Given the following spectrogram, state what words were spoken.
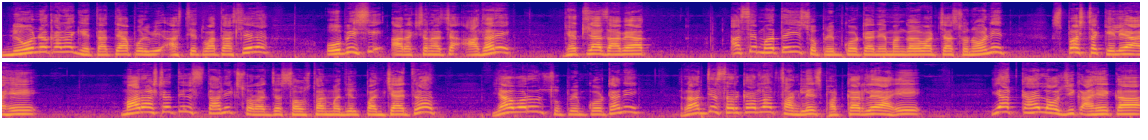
निवडणुकांना घेता त्यापूर्वी अस्तित्वात असलेल्या ओबीसी आरक्षणाच्या आधारे घेतल्या जाव्यात. असे मतही सुप्रीम कोर्टाने मंगळवारच्या सुनावणीत स्पष्ट केले आहे. महाराष्ट्रातील स्थानिक स्वराज्य संस्थांमधील पंचायत राज यावरून सुप्रीम कोर्टाने राज्य सरकारला चांगलेच फटकारले आहे. यात काय लॉजिक आहे का?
